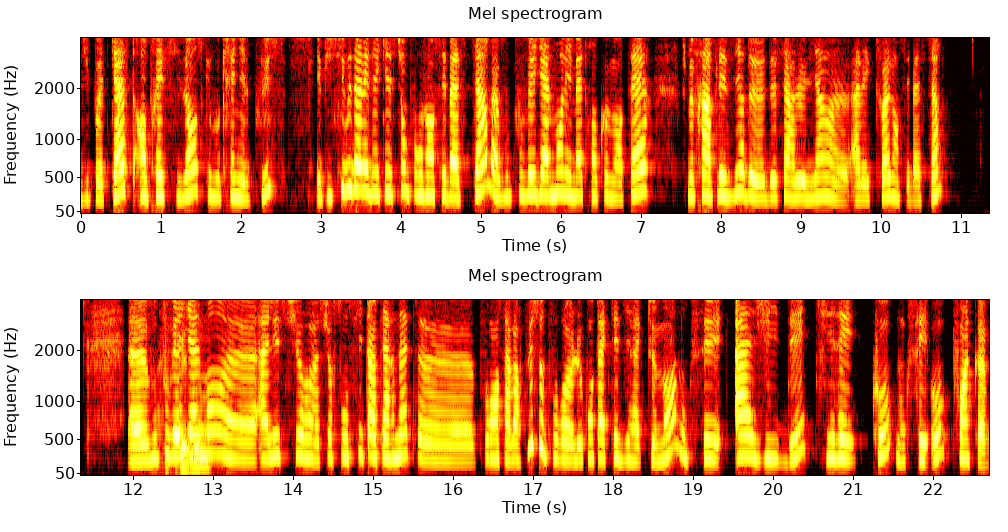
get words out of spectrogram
du podcast en précisant ce que vous craignez le plus. Et puis si vous avez des questions pour Jean-Sébastien, bah, vous pouvez également les mettre en commentaire. Je me ferai un plaisir de, de faire le lien avec toi, Jean-Sébastien. Euh, vous pouvez également euh, aller sur, sur son site internet euh, pour en savoir plus ou pour le contacter directement. Donc c'est ajd-co, donc co.com.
